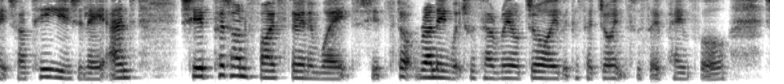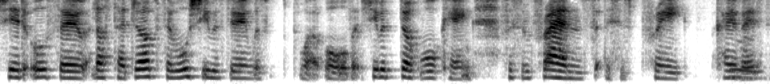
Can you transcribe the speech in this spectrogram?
HRT usually. And she had put on five stone in weight. She had stopped running, which was her real joy because her joints were so painful. She had also lost her job, so all she was doing was well, all, but she was dog walking for some friends. This is pre COVID. Mm.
